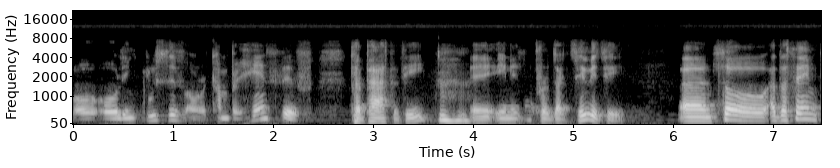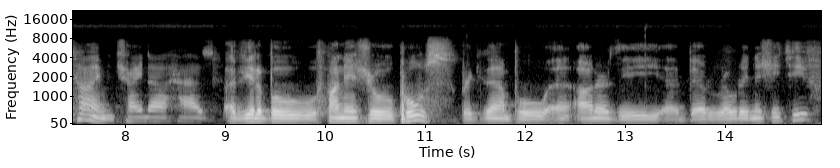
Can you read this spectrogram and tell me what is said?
all, inclusive or comprehensive capacity uh, in its productivity. And so at the same time, China has available financial pools, for example, uh, under the uh, Belt Road Initiative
